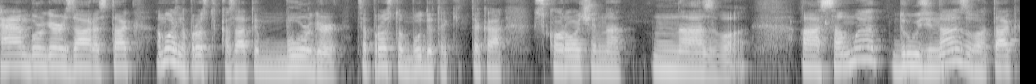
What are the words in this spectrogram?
hamburger зараз, так, а можна просто казати бургер. Це просто буде так, така скорочена назва. А сама, друзі, назва так,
